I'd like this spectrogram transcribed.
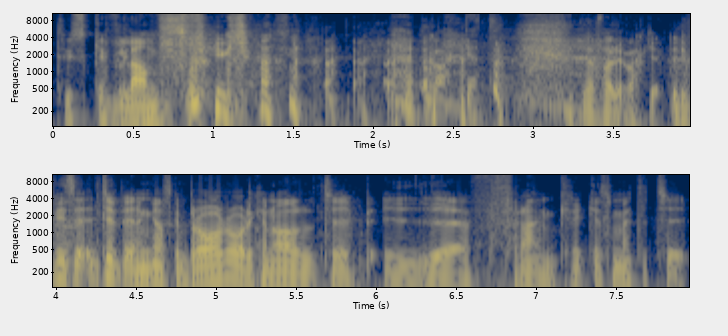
Tyska flick. landsbygden. Vackert. Där var det vackert. Det finns typ en ganska bra radiokanal typ i Frankrike som heter typ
